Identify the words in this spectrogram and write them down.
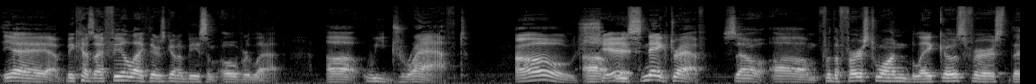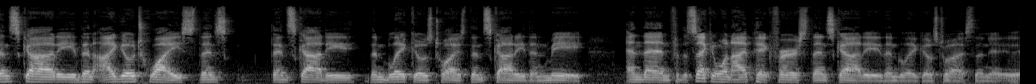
Yeah, yeah, yeah. Because I feel like there's gonna be some overlap. Uh, we draft. Oh Uh, shit! we snake draft. So um, for the first one, Blake goes first, then Scotty, then I go twice, then then Scotty, then Blake goes twice, then Scotty, then me, and then for the second one, I pick first, then Scotty, then Blake goes twice, then yeah, yeah,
